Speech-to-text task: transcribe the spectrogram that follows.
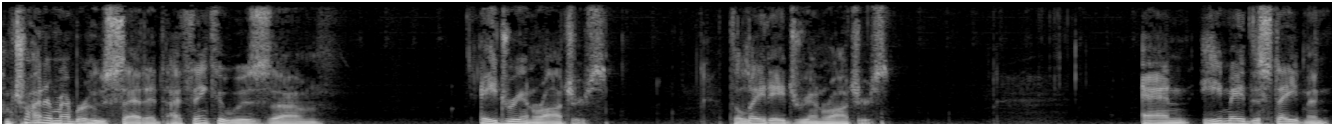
I'm trying to remember who said it. I think it was um, Adrian Rogers, the late Adrian Rogers. And he made the statement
